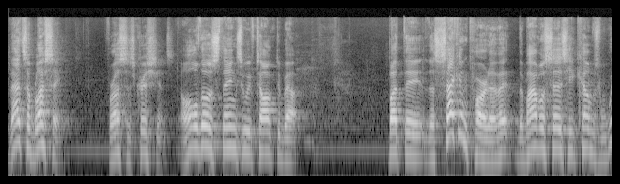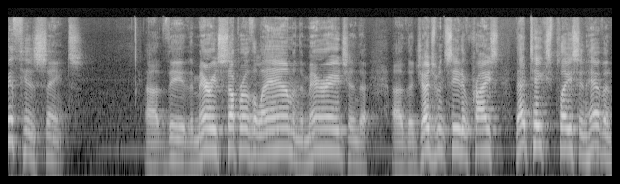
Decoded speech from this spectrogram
That's a blessing for us as Christians. All those things we've talked about. But the, the second part of it, the Bible says he comes with his saints. Uh, the, the marriage supper of the Lamb and the marriage and the, uh, the judgment seat of Christ, that takes place in heaven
